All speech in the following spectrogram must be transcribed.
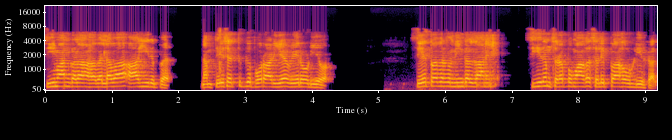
சீமான்களாகவல்லவா ஆகியிருப்பர். நம் தேசத்துக்கு போராடிய வேரோடியவர். சேர்ப்பவர்கள் நீங்கள் தானே சீரும் சிறப்புமாக செழிப்பாக உள்ளீர்கள்.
